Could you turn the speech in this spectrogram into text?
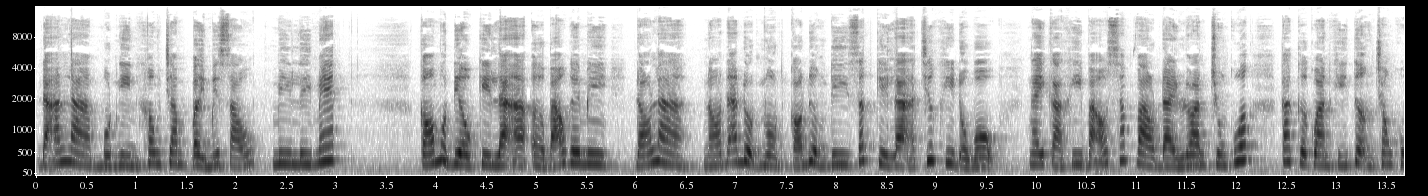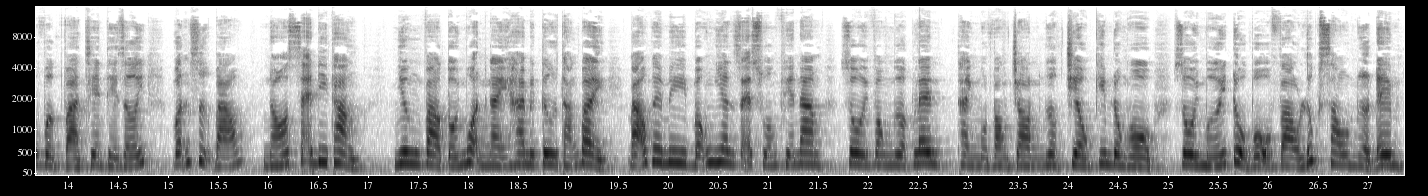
đã là 1.076 mm. Có một điều kỳ lạ ở bão Gemi, đó là nó đã đột ngột có đường đi rất kỳ lạ trước khi đổ bộ. Ngay cả khi bão sắp vào Đài Loan, Trung Quốc, các cơ quan khí tượng trong khu vực và trên thế giới vẫn dự báo nó sẽ đi thẳng, nhưng vào tối muộn ngày 24 tháng 7, bão Gemi bỗng nhiên rẽ xuống phía nam rồi vòng ngược lên thành một vòng tròn ngược chiều kim đồng hồ rồi mới đổ bộ vào lúc sau nửa đêm.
